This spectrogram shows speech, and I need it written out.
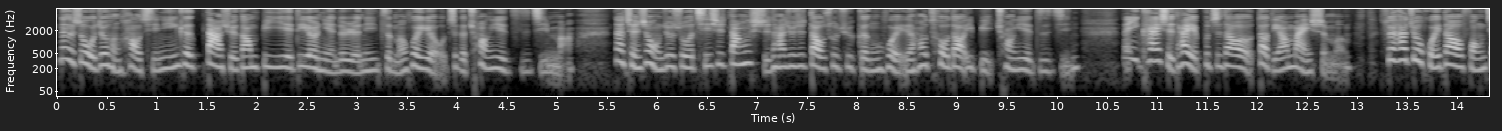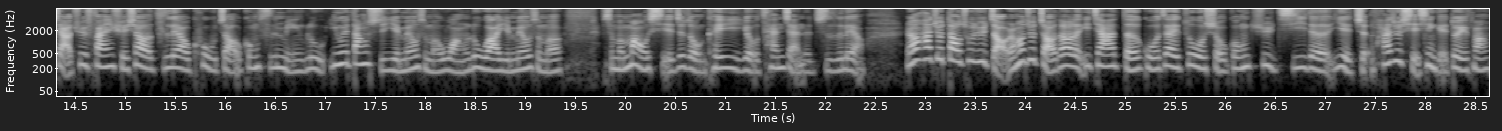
那个时候我就很好奇，你一个大学刚毕业第二年的人，你怎么会有这个创业资金嘛？那陈胜宏就说，其实当时他就是到处去跟会，然后凑到一笔创业资金。那一开始他也不知道到底要卖什么，所以他就回到冯甲去翻学校的资料库，找公司名录，因为当时也没有什么网络啊，也没有什么什么冒险这种可以有参展的资料。然后他就到处去找，然后就找到了一家德国在做手工锯机的业者，他就写信给对方，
